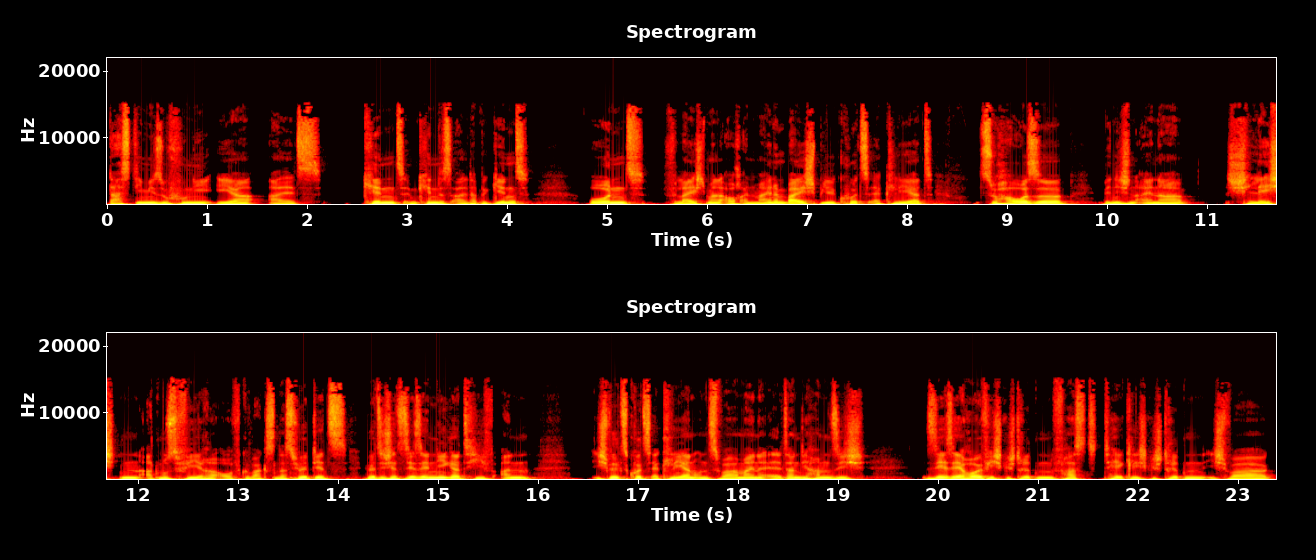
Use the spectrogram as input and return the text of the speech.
dass die Misophonie eher als Kind im Kindesalter beginnt. Und vielleicht mal auch an meinem Beispiel kurz erklärt, zu Hause bin ich in einer schlechten Atmosphäre aufgewachsen. Das hört jetzt, hört sich jetzt sehr, sehr negativ an. Ich will es kurz erklären. Und zwar meine Eltern, die haben sich sehr, sehr häufig gestritten, fast täglich gestritten. Ich war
